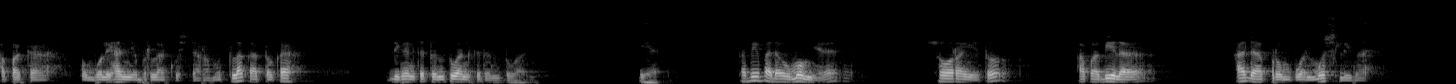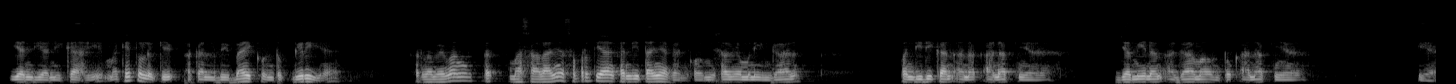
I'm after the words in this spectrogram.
Apakah pembolehannya berlaku secara mutlak ataukah dengan ketentuan-ketentuan. Ya. Tapi pada umumnya seorang itu apabila ada perempuan muslimah yang dia nikahi, maka itu akan lebih baik untuk dirinya. Karena memang masalahnya seperti yang akan ditanyakan. Kalau misalnya meninggal, pendidikan anak-anaknya, jaminan agama untuk anaknya, ya,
